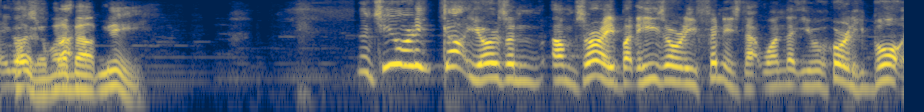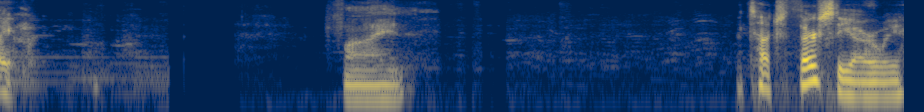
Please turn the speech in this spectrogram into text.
He goes, what about me? But you already got yours, and I'm sorry, but he's already finished that one that you've already bought him. Fine. A touch thirsty, are we?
